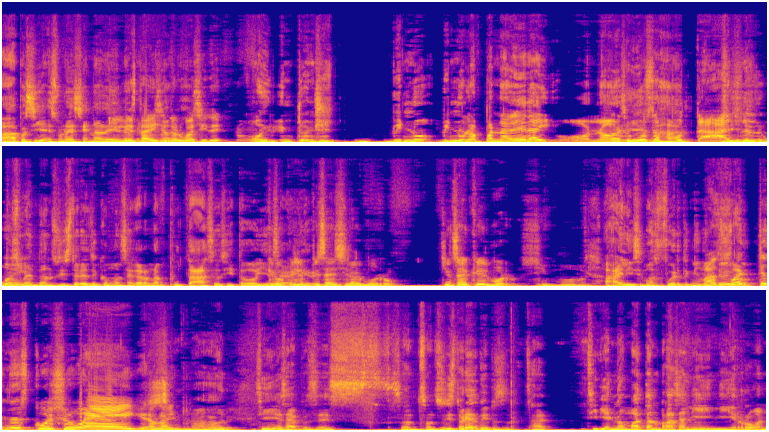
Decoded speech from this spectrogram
Ah, pues sí, es una escena de. y le está película, diciendo algo así de, "Ay, entonces vino, vino la panadera y, oh, no, Sí, agarramos ajá. a putazos, Sí, pues cuentan sus historias de cómo se agarran a putazos y todo. y y creo que le empieza a decir al morro, ¿quién sabe qué es el morro? Simón. Ay, le dice más fuerte que no Más te oigo. fuerte no escucho, güey. Habla bien raro. Sí, o sea, pues es. Son, son sus historias, güey. Pues, o sea, si bien no matan raza ni, ni roban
